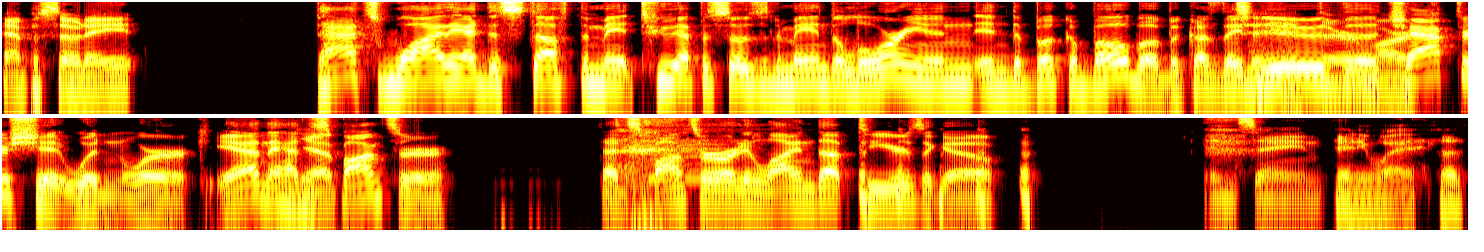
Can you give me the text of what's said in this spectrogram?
Episode eight. That's why they had to stuff the two episodes of The Mandalorian in the Book of Boba because they To knew the mark. chapter shit wouldn't work. Yeah, and they had to Yep. sponsor. That sponsor already lined up two years ago. Insane. Anyway, that,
